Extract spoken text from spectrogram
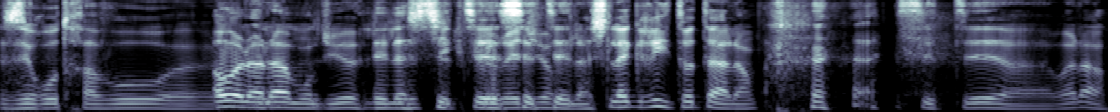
Zéro travaux. Euh, oh là là, mon dieu, l'élastique, c'était la schlagerie totale. Hein. c'était, voilà.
